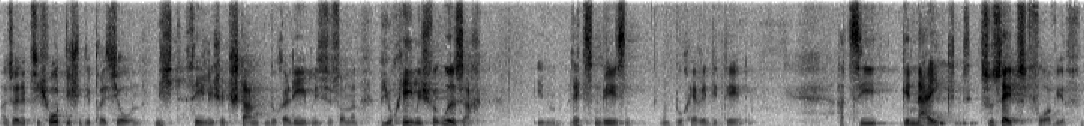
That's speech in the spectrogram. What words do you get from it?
also eine psychotische Depression, nicht seelisch entstanden durch Erlebnisse, sondern biochemisch verursacht im letzten Wesen, und durch Heredität, hat sie geneigt zu Selbstvorwürfen.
